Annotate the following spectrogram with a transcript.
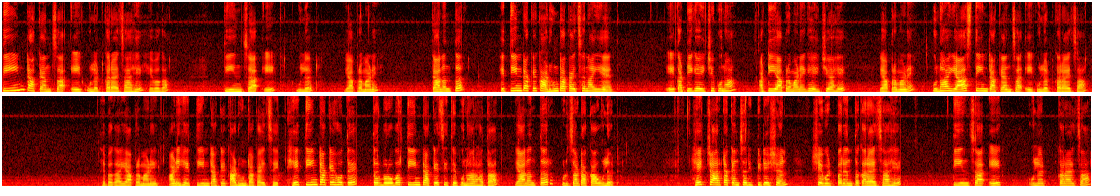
तीन टाक्यांचा एक उलट करायचा आहे. हे बघा. तीनचा एक उलट याप्रमाणे. त्यानंतर हे तीन टाके काढून टाकायचं नाही आहेत एक अटी घ्यायची पुन्हा. अटी याप्रमाणे घ्यायची आहे. याप्रमाणे पुन्हा याच तीन टाक्यांचा एक उलट करायचा. हे बघा याप्रमाणे. आणि हे तीन टाके काढून टाकायचे. हे तीन टाके होते तर बरोबर तीन टाकेच इथे पुन्हा राहतात. यानंतर पुढचा टाका उलट. हे चार टाक्यांचं रिपिटेशन शेवटपर्यंत करायचं आहे. तीनचा एक उलट करायचा.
